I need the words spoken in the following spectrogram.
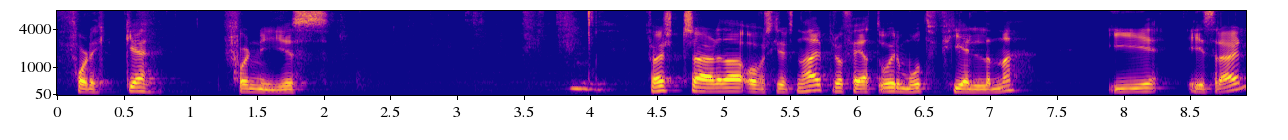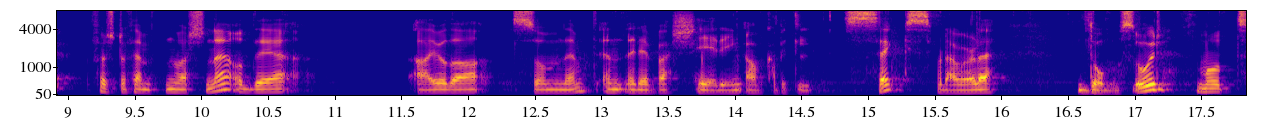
folket fornyes. Først så er det da overskriften her, profetord mot fjellene i Israel. Første 15 versene, og det er jo da som nevnt en reversering av kapittel 6, for der var det domsord mot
